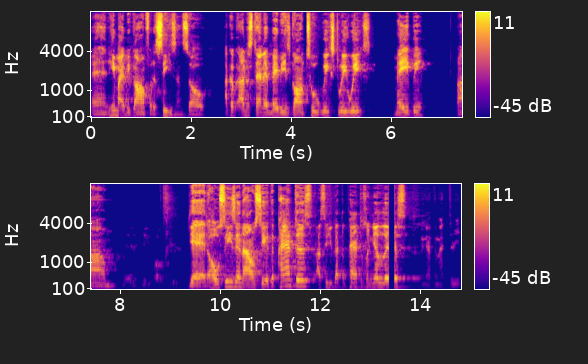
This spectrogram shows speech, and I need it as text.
and he might be gone for the season. So I could understand that maybe he's gone two weeks, three weeks, maybe. Um, yeah, the whole season. I don't see it. The Panthers. I see you got the Panthers on your list. I got them at three.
